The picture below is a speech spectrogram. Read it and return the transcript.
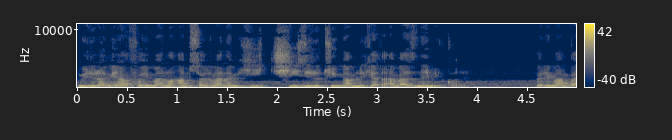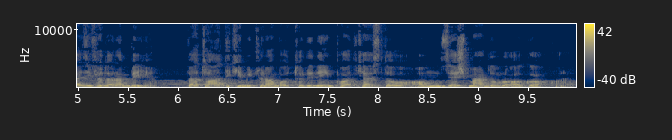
می‌دونم این حرفای من و امثال منم هیچ چیزی رو توی مملکت عوض نمی‌کنه. ولی من وظیفه دارم بگم و تا حدی که می‌تونم با تولید این پادکست ها و آموزش مردم رو آگاه کنم.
